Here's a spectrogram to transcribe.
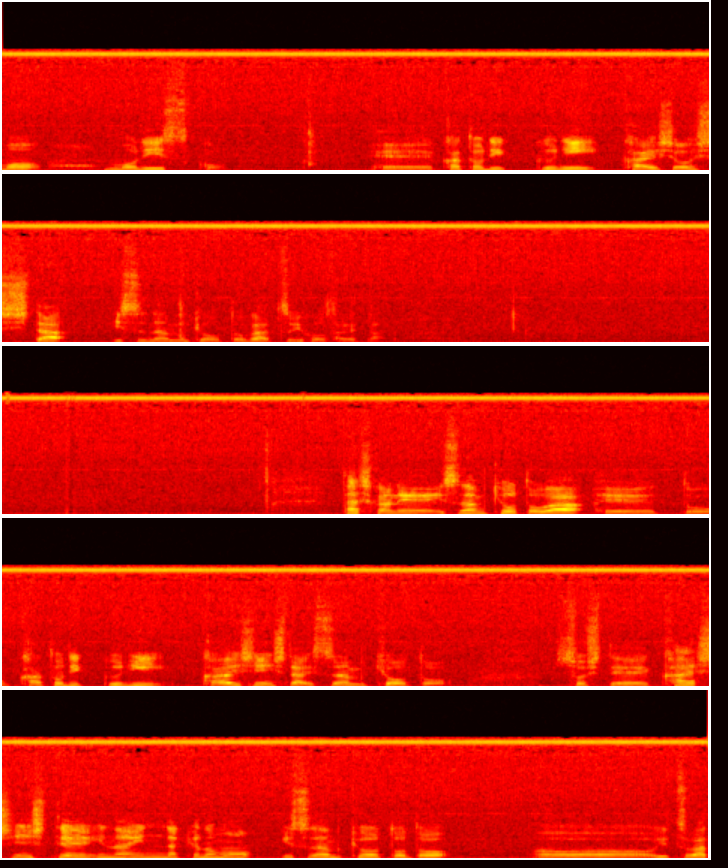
も、モリスコ、えー、カトリックに解消したイスラム教徒が追放された。確かねイスラム教徒は、えーと、カトリックに改心したイスラム教徒そして改心していないんだけどもイスラム教徒と偽っ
